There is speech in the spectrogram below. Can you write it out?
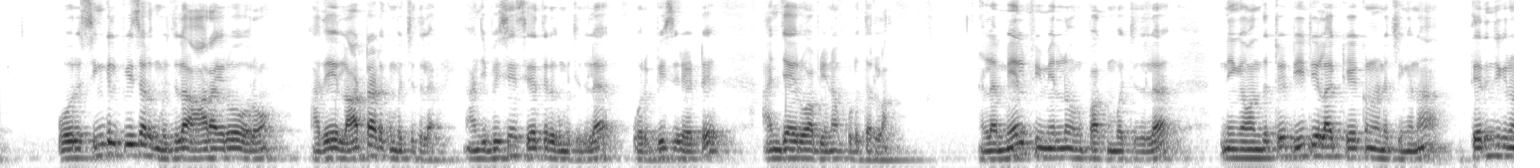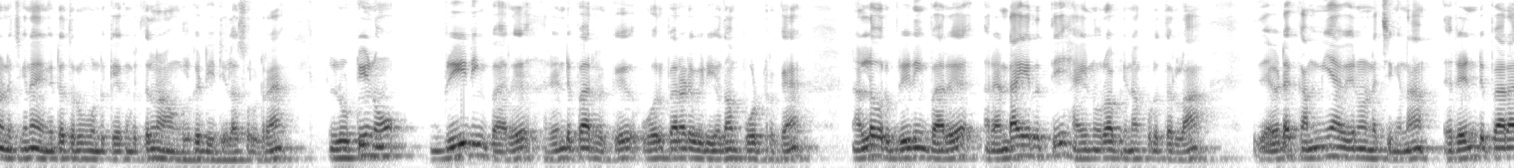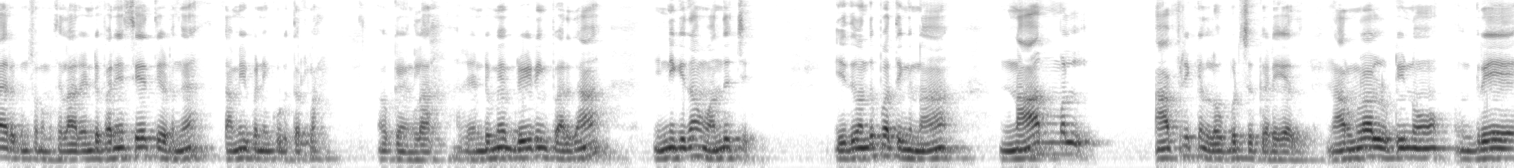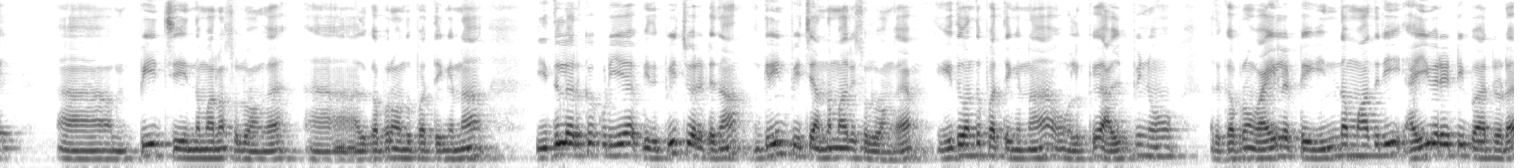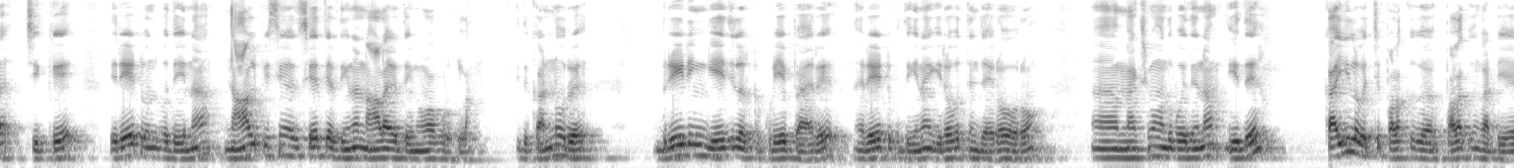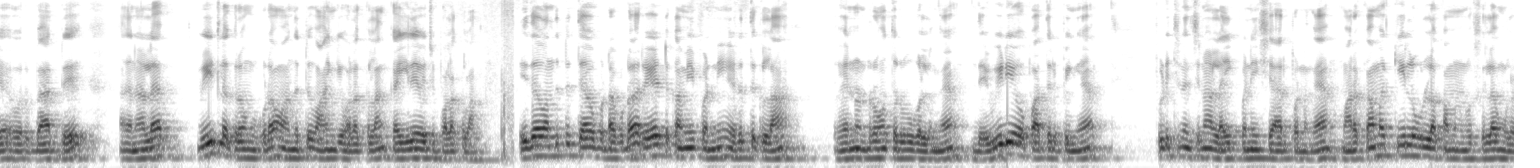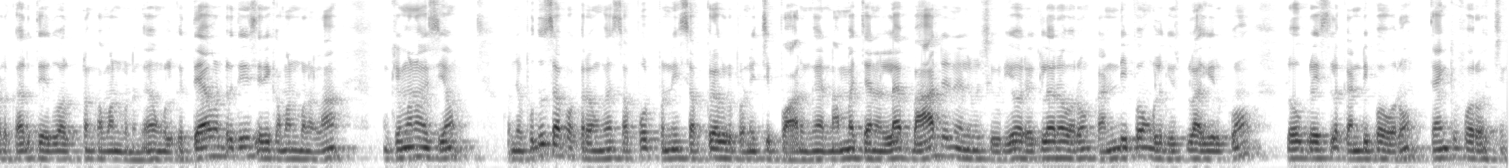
ஒரு சிங்கிள் பீஸாக எடுக்கும் பட்சத்தில் ஆறாயிரரூவா வரும். அதே லாட்டாக எடுக்கும் பட்சத்தில் அஞ்சு பீஸையும் சேர்த்து எடுக்கும் பட்சத்தில் ஒரு பீஸ் ரேட்டு அஞ்சாயிரரூவா அப்படின்னா கொடுத்துடலாம். இல்லை மேல் ஃபீமேல்னு பார்க்கும் பட்சத்தில் நீங்கள் வந்துட்டு டீட்டெயிலாக கேட்கணும்னு நினச்சிங்கன்னா தெரிஞ்சுக்கணும்னு வச்சிங்கன்னா என்கிட்ட தொடர்பு கொண்டு கேட்கும் பட்சத்தில் நான் உங்களுக்கு டீட்டெயிலாக சொல்கிறேன் லுட்டினோ ப்ரீடிங் பேரு ரெண்டு பேர் இருக்குது ஒரு பேரோட வீடியோ தான் போட்டிருக்கேன். நல்ல ஒரு ப்ரீடிங் பேரு ரெண்டாயிரத்தி ஐநூறுரூவா அப்படின்னா கொடுத்துடலாம். இதை விட கம்மியாக வேணும்னு நினச்சிங்கன்னா ரெண்டு பேராக இருக்குன்னு சொன்ன பட்சலாம் ரெண்டு பேரையும் சேர்த்து எடுங்க. கம்மி பண்ணி கொடுத்துடலாம். ஓகேங்களா? ரெண்டுமே ப்ரீடிங் பேர் தான். இன்றைக்கி தான் வந்துச்சு. இது வந்து பார்த்திங்கன்னா நார்மல் ஆஃப்ரிக்கன் லவ்பர்ட்ஸு கிடையாது. நார்மலாக லுட்டினோ கிரே பீச்சு இந்த மாதிரிலாம் சொல்லுவாங்க. அதுக்கப்புறம் வந்து பார்த்திங்கன்னா இதில் இருக்கக்கூடிய இது பீச் வெரைட்டி தான். க்ரீன் பீச்சு அந்த மாதிரி சொல்லுவாங்க. இது வந்து பார்த்திங்கன்னா உங்களுக்கு அல்பினோ அதுக்கப்புறம் வயலட்டு இந்த மாதிரி ஹை வெரைட்டி பேர்டோட சிக்கு ரேட் வந்து பார்த்திங்கன்னா நாலு பீஸையும் சேர்த்து எடுத்திங்கன்னா நாலாயிரத்தி ஐநூறுரூவா கொடுக்கலாம். இது கண்ணூர் ப்ரீடிங் ஏஜில் இருக்கக்கூடிய பேரு ரேட்டு பார்த்திங்கன்னா இருபத்தஞ்சாயிரரூவா வரும். மேக்ஸிமம் வந்து பார்த்திங்கன்னா இது கையில் வச்சு பழக்க பழக்கம் காட்டிய ஒரு பேட்டு அதனால் வீட்டில் இருக்கிறவங்க கூட வந்துட்டு வாங்கி வளர்க்கலாம் கையிலே வச்சு பழக்கலாம். இதை வந்துட்டு தேவைப்பட்டால் கூட ரேட்டு கம்மி பண்ணி எடுத்துக்கலாம். வேணுன்றவங்க தெரிவு கொள்ளுங்கள் இந்த வீடியோவை பார்த்துருப்பீங்க. பிடிச்சிருந்துச்சுன்னா லைக் பண்ணி ஷேர் பண்ணுங்கள் மறக்காமல் கீழே உள்ள கமெண்ட் பாக்ஸில் உங்களோட கருத்து எதுவாக இருக்கட்டும் கமெண்ட் பண்ணுங்கள் உங்களுக்கு தேவைன்றதையும் சரி கமெண்ட் பண்ணலாம். முக்கியமான விஷயம் கொஞ்சம் புதுசாக பார்க்குறவங்க சப்போர்ட் பண்ணி சப்ஸ்கிரைபர் பண்ணிச்சு பாருங்கள் நம்ம சேனலில் பேட் அண்ட் எலிமெண்ட்ஸ் வீடியோ ரெகுலராக வரும். கண்டிப்பாக உங்களுக்கு யூஸ்ஃபுல்லாக இருக்கும். லோ ப்ரைஸில் கண்டிப்பாக வரும். தேங்க்யூ ஃபார் வாட்சிங்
